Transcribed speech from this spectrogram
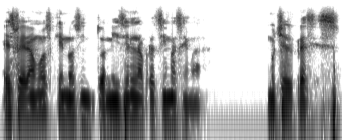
Esperamos que nos sintonicen la próxima semana. Muchas gracias.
